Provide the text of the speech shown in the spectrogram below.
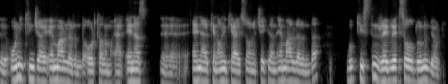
e, 12. ay MR'larında ortalama yani en az e, en erken 12 ay sonra çekilen MR'larında bu kistin regresi olduğunu gördük.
